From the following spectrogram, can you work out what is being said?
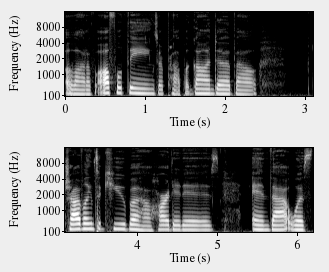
a lot of awful things or propaganda about traveling to Cuba, how hard it is and that was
